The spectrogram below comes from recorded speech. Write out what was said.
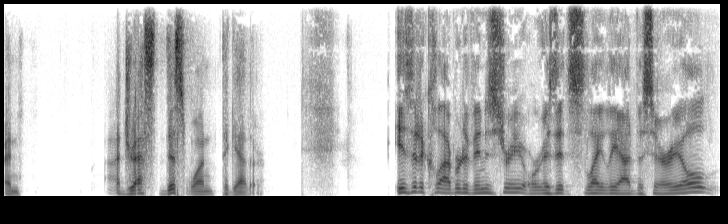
and address this one together. Is it a collaborative industry or is it slightly adversarial?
